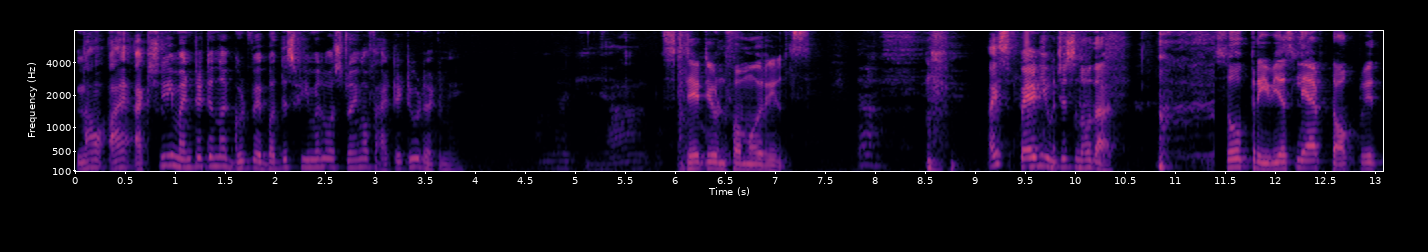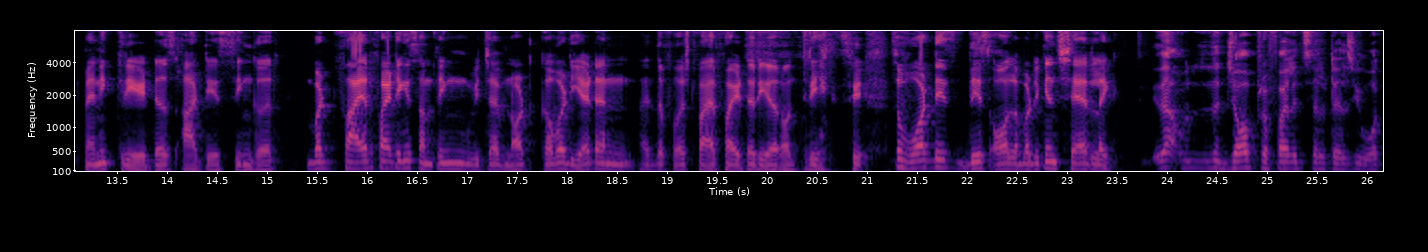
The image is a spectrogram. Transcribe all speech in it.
Now, I actually meant it in a good way, but this female was throwing off attitude at me. I'm like, yeah. Stay tuned for more reels. I spared you, just know that. So previously I've talked with many creators, artists, singer, but firefighting is something which I've not covered yet and I'm the first firefighter here on 3XP. So what is this all about? You can share like the job profile itself tells you what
